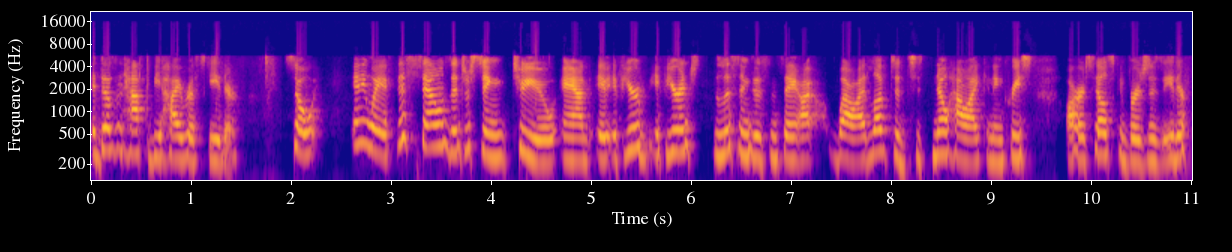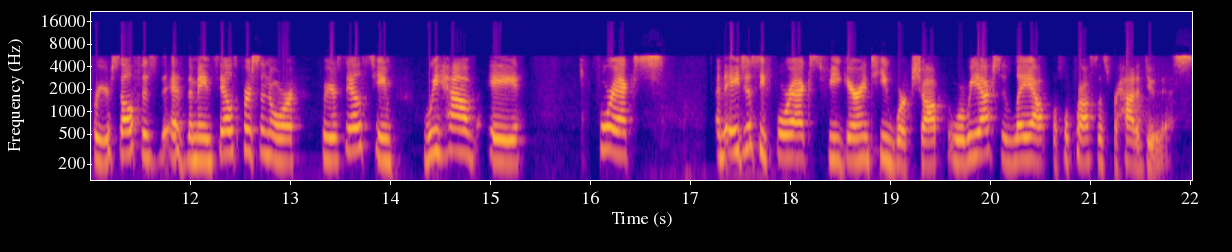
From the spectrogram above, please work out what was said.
it doesn't have to be high risk either. So anyway, if this sounds interesting to you, and if you're if you're listening to this and saying, "Wow, I'd love to, to know how I can increase our sales conversions, either for yourself as as the main salesperson or for your sales team," we have a 4x an agency 4x fee guarantee workshop where we actually lay out the whole process for how to do this.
